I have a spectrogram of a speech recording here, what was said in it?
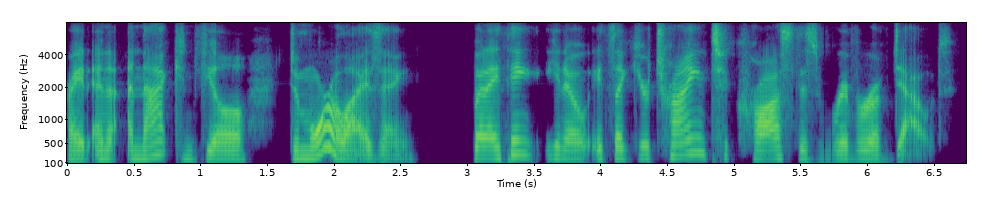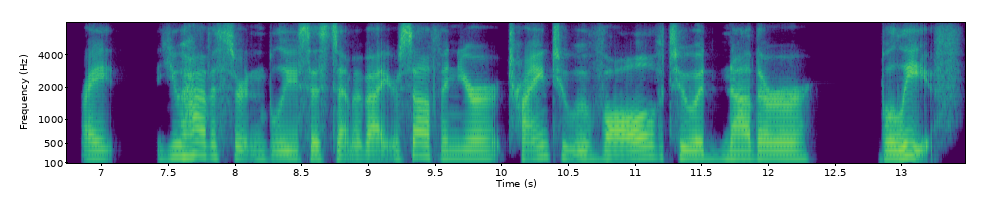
right? And and that can feel demoralizing but i think you know it's like you're trying to cross this river of doubt right? You have a certain belief system about yourself and you're trying to evolve to another belief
